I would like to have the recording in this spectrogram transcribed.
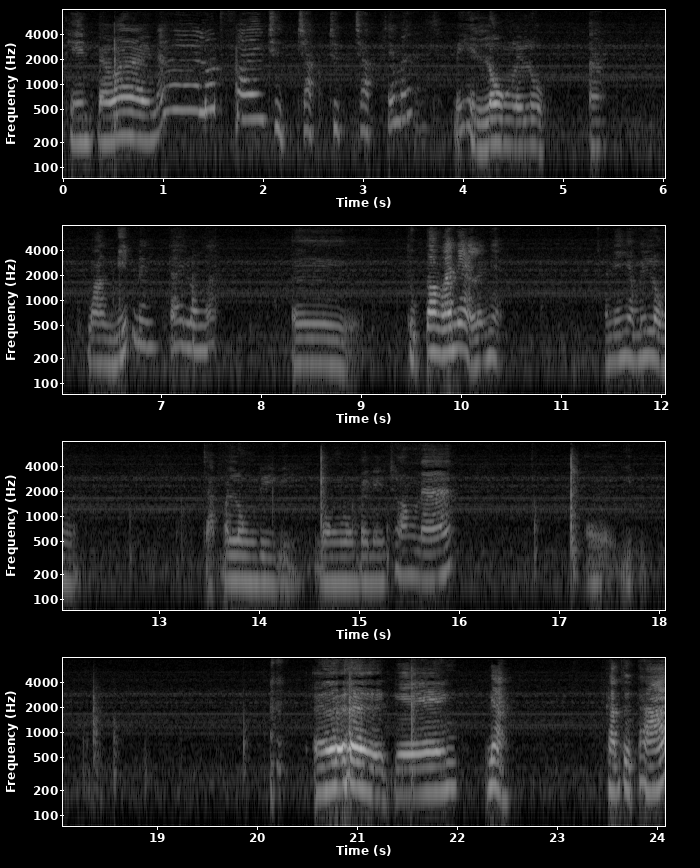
เทรนแปลว่าอะไรนะ ฉึกฉักฉึกฉักใช่ไหมไม่เห็นลงเลยลูกอะวางนิดนึงใกล้ลงละเออถูกต้องแล้วเนี่ยแล้วเนี่ย อันนี้ยังไม่ลง จับมันลงดีๆลงลงไปในช่องนะ เออหยิบเออเก่งเนี่ยคำสุดท้าย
